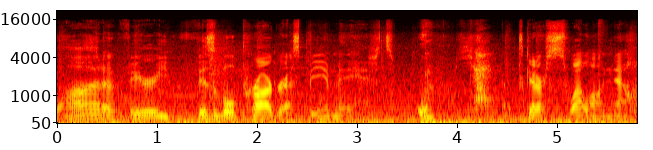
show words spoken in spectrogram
lot of very visible progress being made. It's, yeah. Let's get our swell on now.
